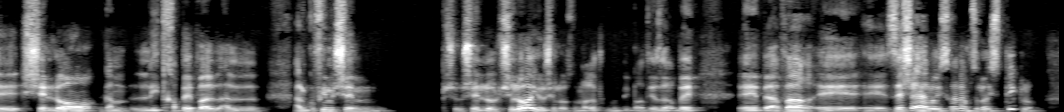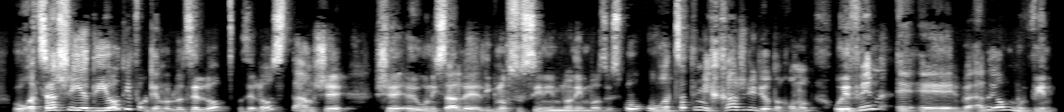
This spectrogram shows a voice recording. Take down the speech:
אה, שלו גם להתחבב על, על, על גופים שהם, שלא, שלא היו שלו, זאת אומרת, דיברתי על זה הרבה אה, בעבר, זה שהיה לו ישראל היום זה לא הספיק לו. הוא רצה שידיעות יפרגן לו, זה לא, זה לא סתם ש, שהוא ניסה לגנוב סוסים עם נוני מוזס, הוא, הוא רצה תמיכה של ידיעות אחרונות, הוא הבין, אה, אה, ועד היום הוא מבין,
